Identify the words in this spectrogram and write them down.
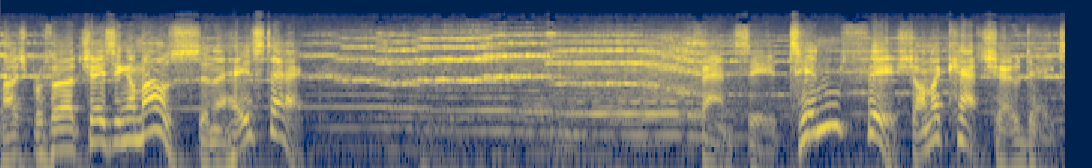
Much prefer chasing a mouse in a haystack. Fancy tinned fish on a cat show date.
